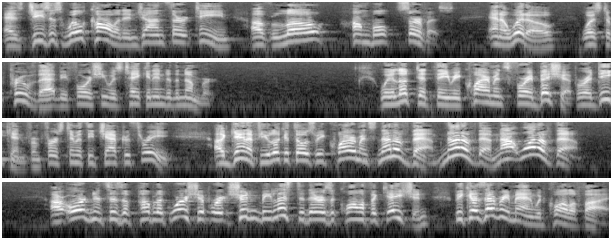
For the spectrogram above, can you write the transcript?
as Jesus will call it in John 13, of low, humble service. And a widow was to prove that before she was taken into the number. We looked at the requirements for a bishop or a deacon from 1 Timothy chapter 3. Again, if you look at those requirements, none of them, none of them, not one of them, are ordinances of public worship, or it shouldn't be listed there as a qualification because every man would qualify.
